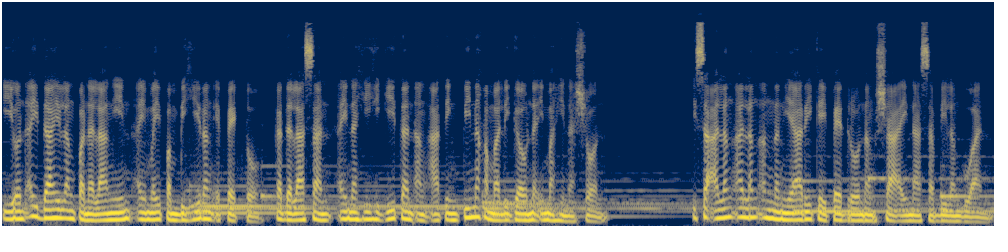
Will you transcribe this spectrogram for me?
Iyon ay dahil ang panalangin ay may pambihirang epekto, kadalasan ay nahihigitan ang ating pinakamaligaw na imahinasyon. Isaalang-alang ang nangyari kay Pedro nang siya ay nasa bilangguan.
